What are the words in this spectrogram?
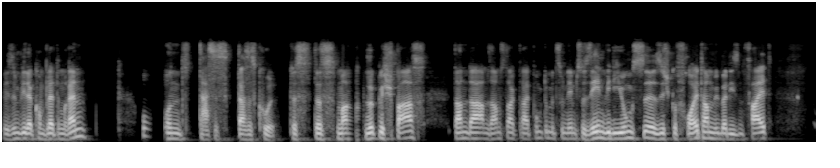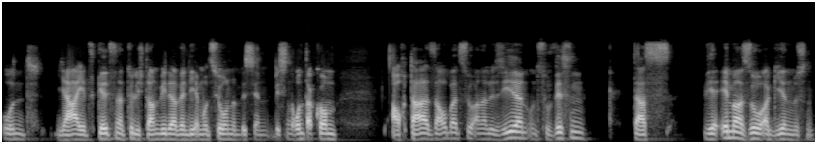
Wir sind wieder komplett im Rennen. Und das ist, das ist cool. Das, das macht wirklich Spaß, dann da am Samstag drei Punkte mitzunehmen, zu sehen, wie die Jungs äh, sich gefreut haben über diesen Fight. Und ja, jetzt gilt es natürlich dann wieder, wenn die Emotionen ein bisschen, bisschen runterkommen, auch da sauber zu analysieren und zu wissen, dass wir immer so agieren müssen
